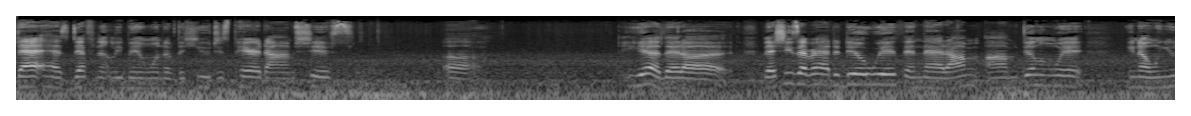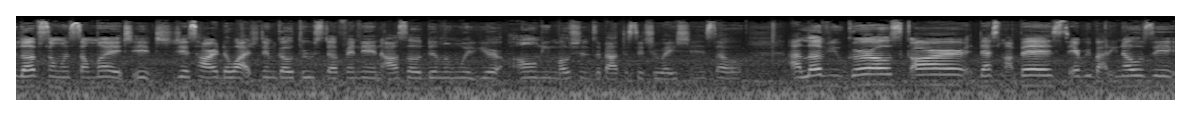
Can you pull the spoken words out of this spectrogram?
that has definitely been one of the hugest paradigm shifts. Uh, yeah, that uh, that she's ever had to deal with, and that I'm I'm dealing with you know, when you love someone so much, it's just hard to watch them go through stuff and then also dealing with your own emotions about the situation. So I love you, girl. Scar, that's my best. Everybody knows it.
